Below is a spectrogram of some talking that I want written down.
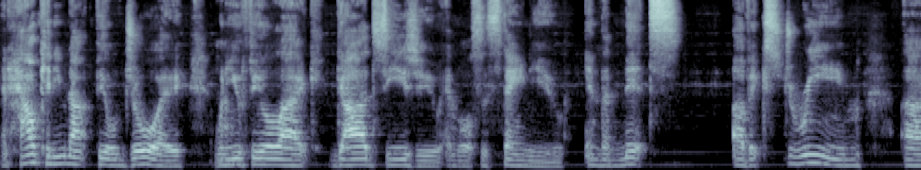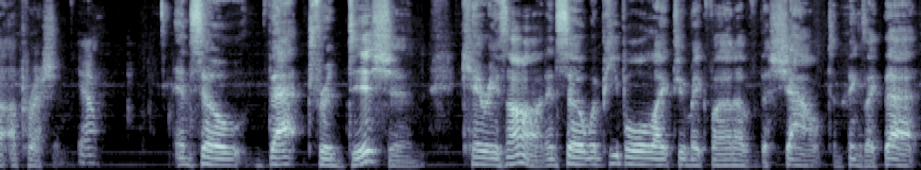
and how can you not feel joy when you feel like god sees you and will sustain you in the midst of extreme uh, oppression Yeah. And so that tradition carries on and so when people like to make fun of the shout and things like that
